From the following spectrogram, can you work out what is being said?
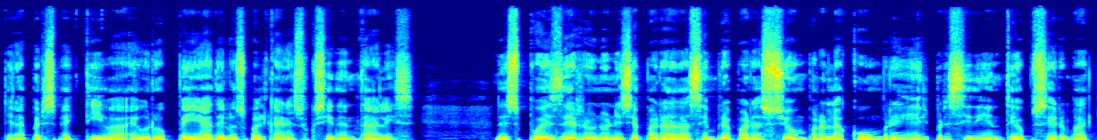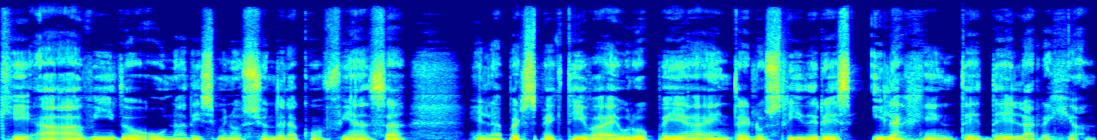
de la perspectiva europea de los Balcanes Occidentales Después de reuniones separadas en preparación para la cumbre, el presidente observa que ha habido una disminución de la confianza en la perspectiva europea entre los líderes y la gente de la región.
